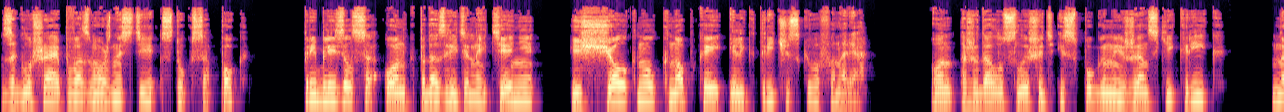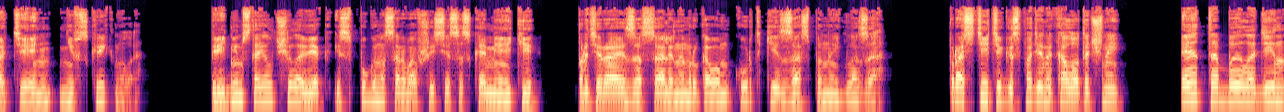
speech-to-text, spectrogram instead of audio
Заглушая по возможности стук сапог, приблизился он к подозрительной тени и щелкнул кнопкой электрического фонаря. Он ожидал услышать испуганный женский крик, но тень не вскрикнула. Перед ним стоял человек, испуганно сорвавшийся со скамейки, протирая засаленным рукавом куртки заспанные глаза. «Простите, господин околоточный!» Это был один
